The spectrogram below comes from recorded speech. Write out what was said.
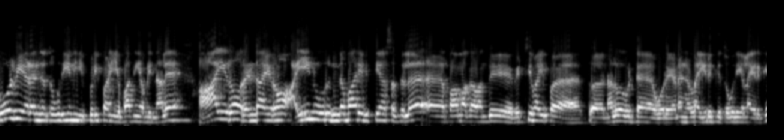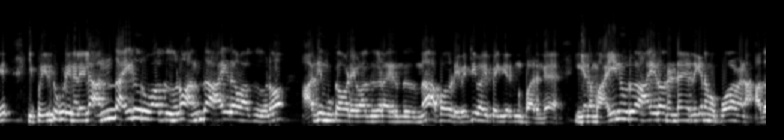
தோல்வி அடைஞ்ச தொகுதியை நீங்க குறிப்பா நீங்க பாத்தீங்க அப்படின்னாலே ஆயிரம் ரெண்டாயிரம் ஐநூறு இந்த மாதிரி வித்தியாசத்துல பாமக வந்து வெற்றி வாய்ப்பை நழுவ விட்ட ஒரு இடங்கள்லாம் இருக்கு தொகுதிகள்லாம் இருக்கு. இப்போ இருக்கக்கூடிய நிலையில அந்த ஐநூறு வாக்குகளும் அந்த ஆயிரம் வாக்குகளும் அதிமுகவுடைய வாக்குகளா இருந்ததுன்னா அப்போ அவருடைய வெற்றி வாய்ப்பு எங்க இருக்குன்னு பாருங்க. இங்க நம்ம ஐநூறு ஆயிரம் ரெண்டாயிரத்துக்கே நம்ம போக வேணாம். அது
